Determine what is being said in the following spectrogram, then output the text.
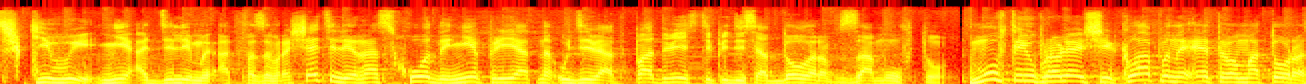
шкивы неотделимы от фазовращателей, расходы неприятно удивят. По 250 долларов за муфту. Муфты и управляющие клапаны этого мотора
